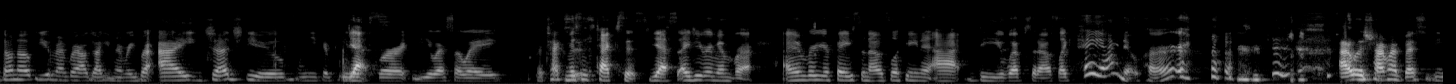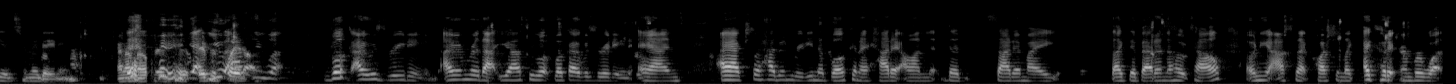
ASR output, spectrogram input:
don't know if you remember, I'll jog your memory, but I judged you when you competed yes. for USOA for Texas. Mrs. Texas. Yes, I do remember. I remember your face and I was looking at the website. I was like, hey, I know her. I was trying my best to be intimidating. I don't know if it, yeah, if you off. Book I was reading. I remember that. You asked me what book I was reading. And I actually had been reading a book and I had it on the side of my like the bed in the hotel. When you asked that question, like I couldn't remember what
